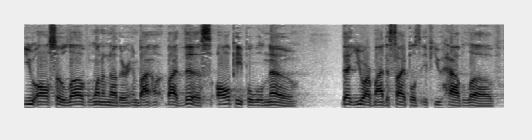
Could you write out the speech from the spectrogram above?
you also love one another. And by, by this, all people will know that you are my disciples if you have love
